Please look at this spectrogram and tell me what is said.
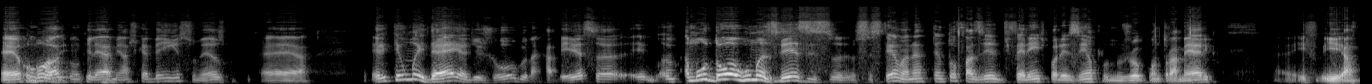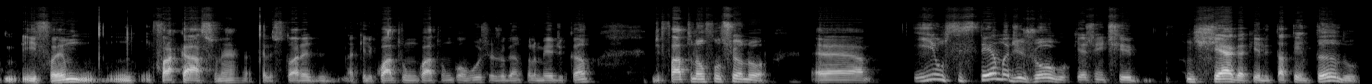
É, eu concordo com o Guilherme, acho que é bem isso mesmo. É, ele tem uma ideia de jogo na cabeça, mudou algumas vezes o sistema, né? Tentou fazer diferente, por exemplo, no jogo contra o América, e, e, e foi um, um, fracasso, né? Aquela história daquele 4-1-4-1 com o Ruxa jogando pelo meio de campo, de fato não funcionou. É, e o sistema de jogo que a gente enxerga que ele está tentando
